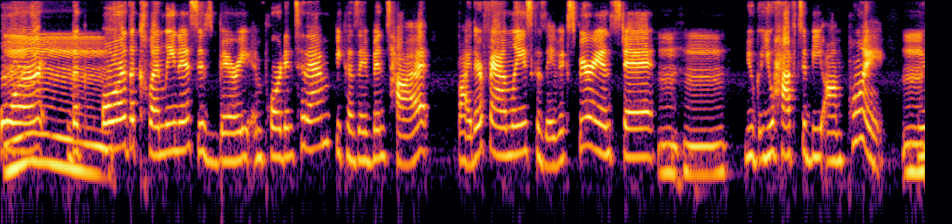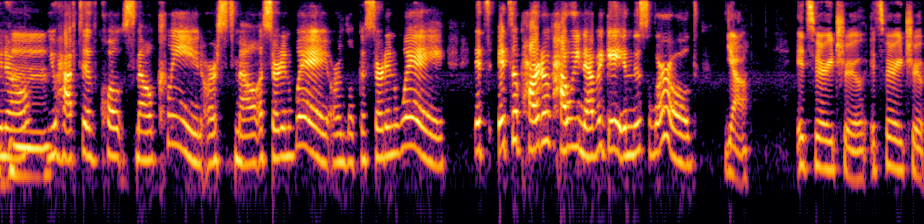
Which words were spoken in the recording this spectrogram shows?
or mm. the or the cleanliness is very important to them because they've been taught by their families because they've experienced it. Mm-hmm. You you have to be on point You know, you have to quote smell clean or smell a certain way or look a certain way. It's it's a part of how we navigate in this world. Yeah. It's very true. It's very true.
